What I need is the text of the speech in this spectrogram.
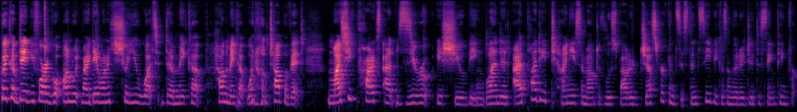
Quick update before I go on with my day. I wanted to show you what the makeup, how the makeup went on top of it. My Cheek products at zero issue being blended. I applied the tiniest amount of loose powder just for consistency because I'm going to do the same thing for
